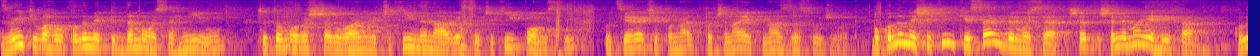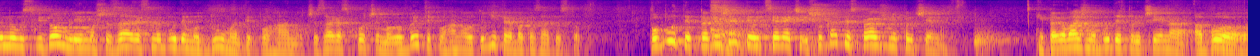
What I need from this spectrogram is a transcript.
Зверніть увагу, коли ми піддамося гніву, чи тому розчаруванню, чи тій ненависті, чи тій помсті, оці речі починають нас засуджувати. Бо коли ми ще тільки сердимося, ще, ще немає гріха. Коли ми усвідомлюємо, що зараз ми будемо думати погано, чи зараз хочемо робити погано, от тоді треба казати стоп. Побути, пережити оці речі і шукати справжню причину. І переважно буде причина або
